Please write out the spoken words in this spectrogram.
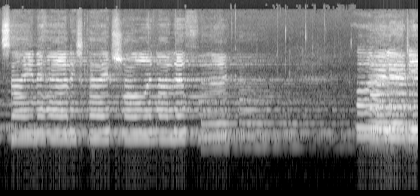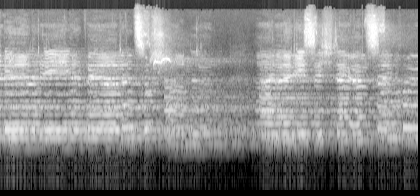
seine Herrlichkeit schauen alle Völker. Alle, die Bilder liegen, werden zu Schanden, alle, die sich der Götzen rühren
